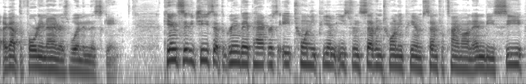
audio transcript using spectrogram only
I got the 49ers winning this game. Kansas City Chiefs at the Green Bay Packers, 8:20 p.m. Eastern, 7:20 p.m. Central Time on NBC.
